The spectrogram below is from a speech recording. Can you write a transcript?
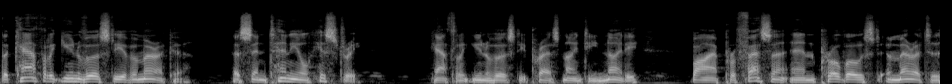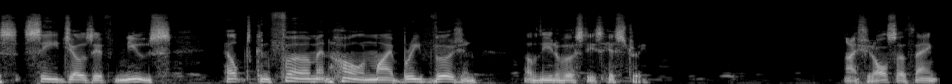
The Catholic University of America, a centennial history, Catholic University Press, 1990, by Professor and Provost Emeritus C. Joseph Neuse, helped confirm and hone my brief version of the university's history. I should also thank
